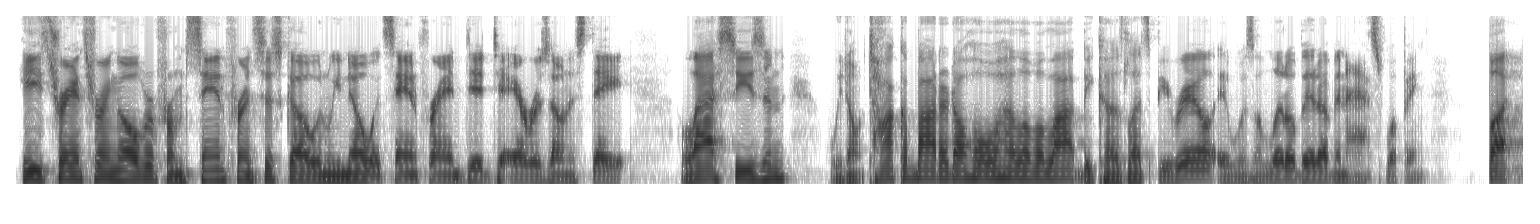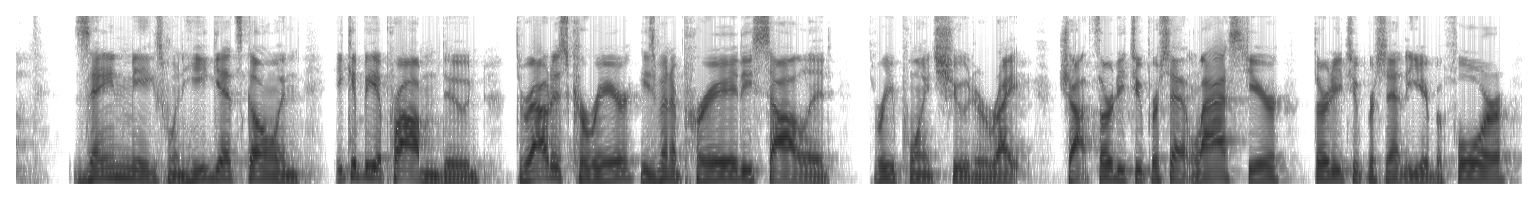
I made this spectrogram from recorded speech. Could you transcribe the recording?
He's transferring over from San Francisco, and we know what San Fran did to Arizona State last season. We don't talk about it a whole hell of a lot because let's be real, it was a little bit of an ass whooping. But Zane Meeks, when he gets going, he could be a problem, dude. Throughout his career, he's been a pretty solid three point shooter, right? Shot 32% last year, 32% the year before,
